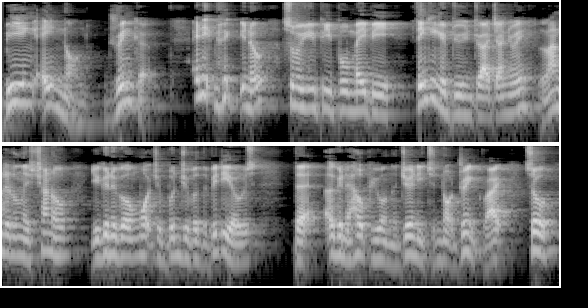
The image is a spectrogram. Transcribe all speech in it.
being a non-drinker. And it, you know, some of you people may be thinking of doing dry January, landed on this channel, you're going to go and watch a bunch of other videos that are going to help you on the journey to not drink, right? So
